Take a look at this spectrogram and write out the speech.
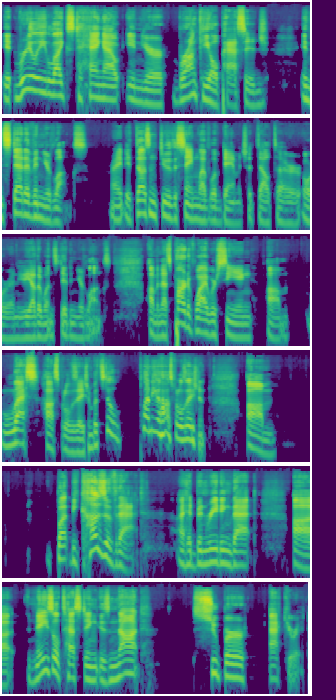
it really likes to hang out in your bronchial passage instead of in your lungs, right? It doesn't do the same level of damage that Delta or, or any of the other ones did in your lungs. Um, and that's part of why we're seeing um, less hospitalization, but still plenty of hospitalization. Um, but because of that, I had been reading that uh, nasal testing is not super accurate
